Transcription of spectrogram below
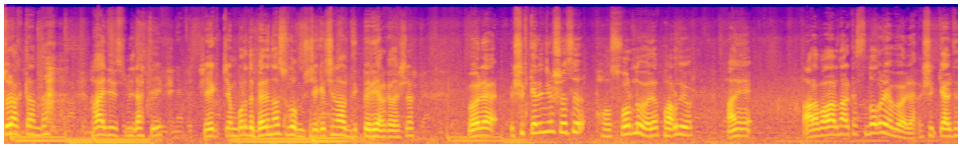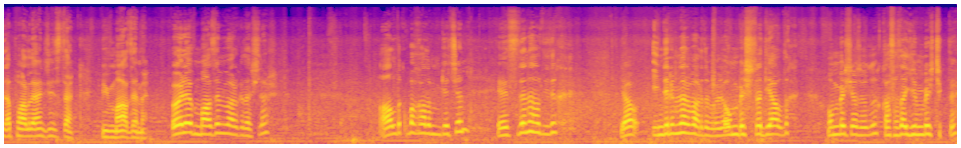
Duraktan da haydi bismillah deyip şeye gideceğim. Bu arada bere nasıl olmuş? Geçen aldık bereyi arkadaşlar. Böyle ışık gelince şurası fosforlu böyle parlıyor. Hani arabaların arkasında olur ya böyle ışık geldiğinde parlayan cinsten bir malzeme. Öyle bir malzeme var arkadaşlar. Aldık bakalım geçen. Elsi'den aldıydık. Ya indirimler vardı böyle 15 lira diye aldık. 15 yazıyordu. Kasada 25 çıktı.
